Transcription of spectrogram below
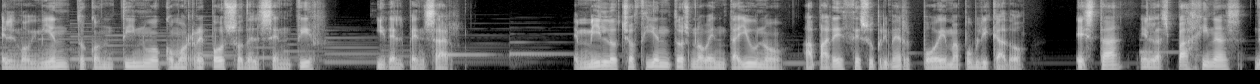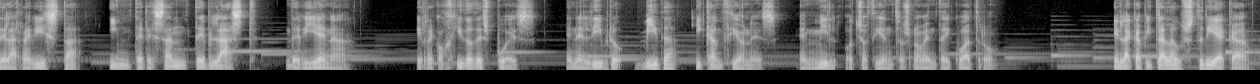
el movimiento continuo como reposo del sentir y del pensar. En 1891 aparece su primer poema publicado. Está en las páginas de la revista Interesante Blast de Viena y recogido después en el libro Vida y Canciones en 1894. En la capital austríaca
